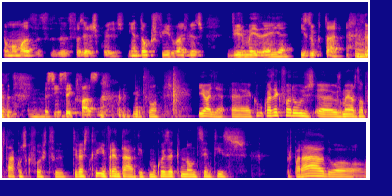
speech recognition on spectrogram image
é o meu modo de, de, fazer as coisas. E então prefiro, às vezes, vir uma ideia e executar. Hum, hum. assim sei que faço. Muito bom. E olha, uh, quais é que foram os, uh, os maiores obstáculos que foste, tiveste que enfrentar? Tipo, uma coisa que não te sentisses preparado ou,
